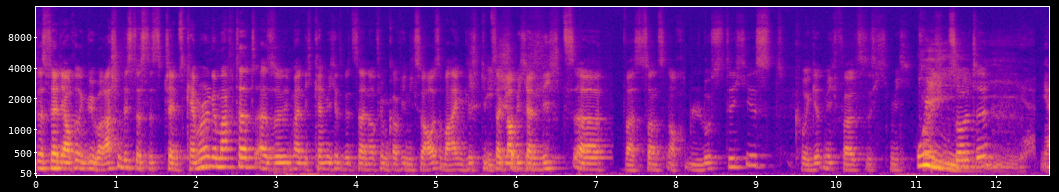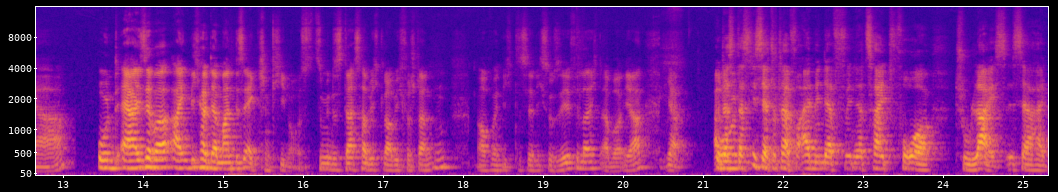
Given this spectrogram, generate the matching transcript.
das vielleicht ja auch irgendwie überraschend ist, dass das James Cameron gemacht hat. Also ich meine, ich kenne mich jetzt mit seiner Filmografie nicht so aus, aber eigentlich gibt es da, glaube ich, ja nichts, äh, was sonst noch lustig ist. Korrigiert mich, falls ich mich täuschen sollte. Ja. Und er ist aber eigentlich halt der Mann des Action-Kinos. Zumindest das habe ich, glaube ich, verstanden. Auch wenn ich das ja nicht so sehe vielleicht, aber ja. Ja. Aber das, Und- das ist ja total, vor allem in der, in der Zeit vor True Lies, ist er halt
